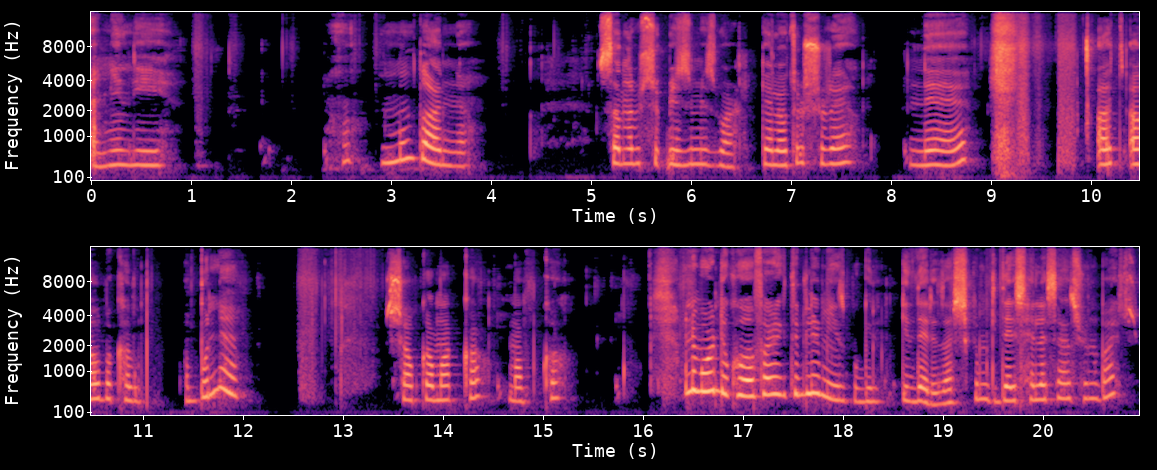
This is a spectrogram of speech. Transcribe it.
Emily. Ne oldu anne? Sana bir sürprizimiz var. Gel otur şuraya. Ne? Aç al bakalım. Bu ne? Şapka makka mafka. Hani bu arada kuaföre gidebilir miyiz bugün? Gideriz aşkım gideriz. Hele sen şunu baş.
